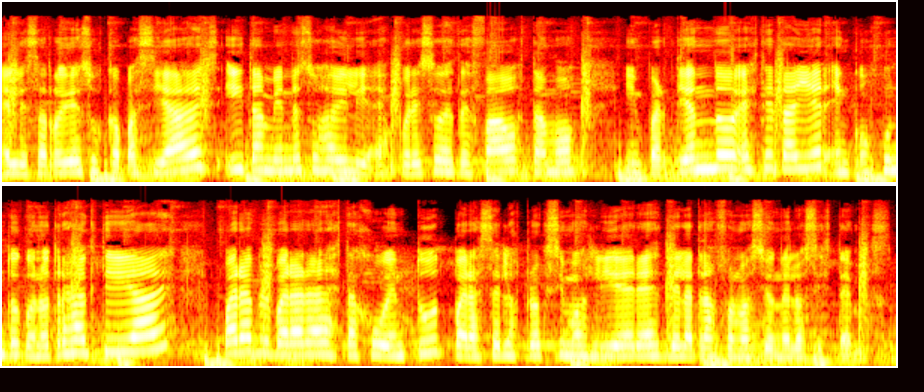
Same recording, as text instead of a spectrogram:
el desarrollo de sus capacidades y también de sus habilidades. Por eso desde FAO estamos impartiendo este taller en conjunto con otras actividades para preparar a esta juventud para ser los próximos líderes de la transformación de los sistemas.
